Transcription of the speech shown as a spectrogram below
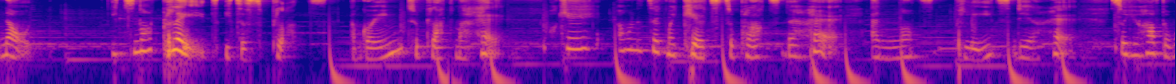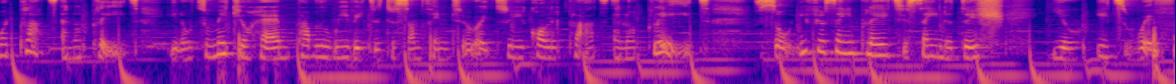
Now, it's not plait, it's a splat. I'm going to plait my hair. Okay, I want to take my kids to plait their hair and not plait their hair. So you have the word plait and not plait. You know, to make your hair, probably weave it into something to it. So you call it plait and not plate. So if you're saying plate, you're saying the dish you eat with.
